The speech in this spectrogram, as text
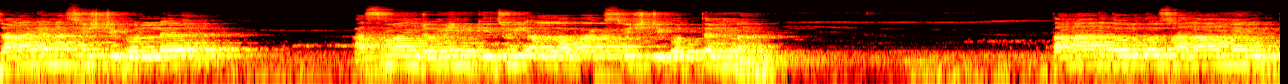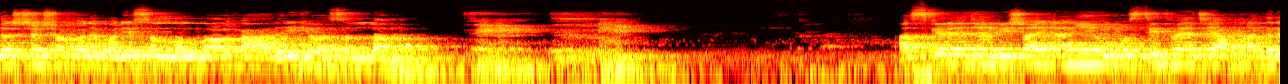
জানা কেনা সৃষ্টি করলে আসমান, জমিন কিছুই আল্লাহ পাক সৃষ্টি করতেন না। তানার দৌর্দ সালামের উদ্দেশ্যে সকলে বলি সাল্লাহ আলহি আসাল্লাম আজকের যে বিষয়টা নিয়ে উপস্থিত হয়েছে আপনাদের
